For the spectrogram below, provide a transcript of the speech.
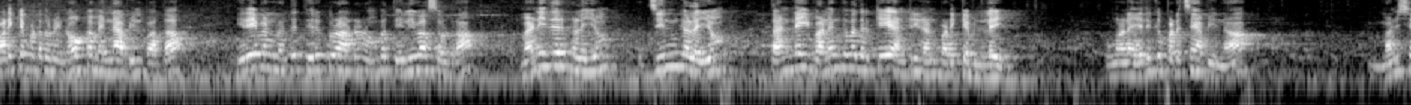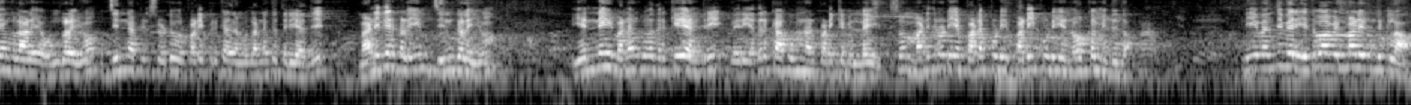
படைக்கப்பட்டதுடைய நோக்கம் என்ன அப்படின்னு பார்த்தா இறைவன் வந்து திருக்குறான்ற ரொம்ப தெளிவாக சொல்கிறான் மனிதர்களையும் ஜின்களையும் தன்னை வணங்குவதற்கே அன்றி நான் படைக்கவில்லை. உங்களை நான் எதுக்கு படைச்சேன் அப்படின்னா மனுஷங்களாலேயே உங்களையும் ஜின் அப்படின்னு சொல்லிட்டு ஒரு படைப்பு இருக்குது அது நம்ம கண்ணுக்கு தெரியாது. மனிதர்களையும் ஜின்களையும் என்னை வணங்குவதற்கே அன்றி வேறு எதற்காகவும் நான் படைக்கவில்லை. ஸோ மனிதனுடைய படப்புடைய படைப்புடைய நோக்கம் இதுதான். நீ வந்து வேறு எதுவாக வேணுமாலும் இருந்துக்கலாம்.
